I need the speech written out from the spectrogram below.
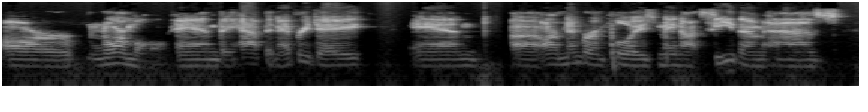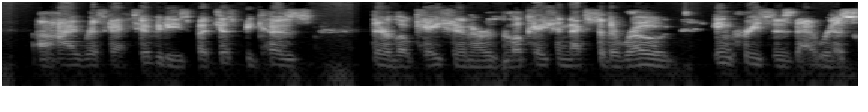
are normal and they happen every day and uh, our member employees may not see them as uh, high risk activities, but just because their location or location next to the road increases that risk.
